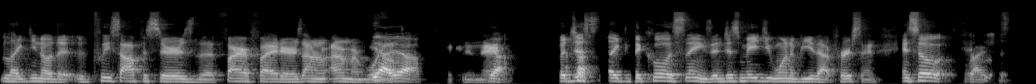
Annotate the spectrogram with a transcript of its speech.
like you know the, police officers, the firefighters. I don't I don't remember what yeah, yeah in there. Yeah. But just like the coolest things and just made you want to be that person. And so right. let's,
